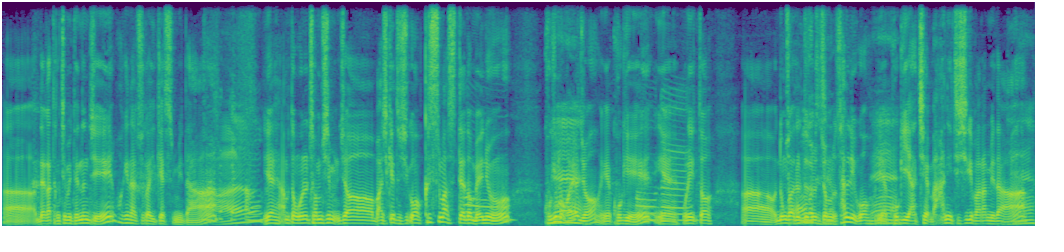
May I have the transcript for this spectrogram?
아, 내가 당첨이 됐는지 확인할 수가 있겠습니다. 맛있겠다. 예, 아무튼 오늘 점심 저 맛있게 드시고 크리스마스 때도 어. 메뉴 고기 네. 먹어야죠. 예, 고기. 어, 네. 예, 우리 또 아, 농가들도 거좀 드세요. 살리고 네. 예, 고기 야채 많이 드시기 바랍니다.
